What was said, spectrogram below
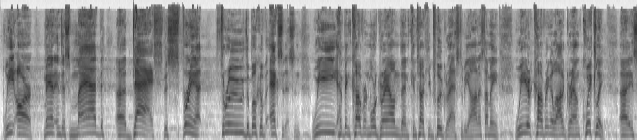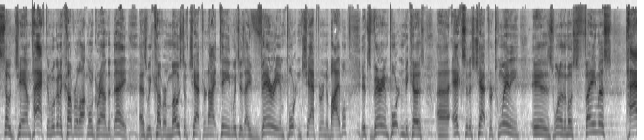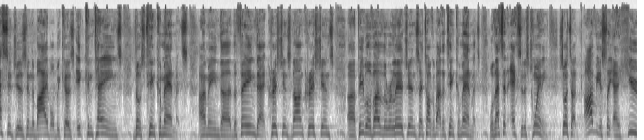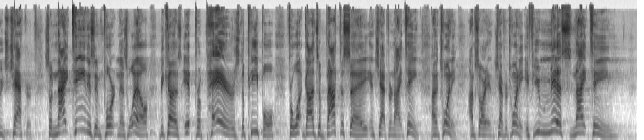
We are, man, in this mad uh, dash, this sprint through the book of Exodus. And we have been covering more ground than Kentucky Bluegrass, to be honest. I mean, we are covering a lot of ground quickly. Uh, it's so jam packed. And we're going to cover a lot more ground today as we cover most of chapter 19, which is a very important chapter in the Bible. It's very important because uh, Exodus chapter 20 is one of the most famous passages in the Bible because it contains those Ten Commandments. I mean, the, the thing that Christians, non Christians, uh, people of other religions, they talk about the Ten Commandments. Well, that's in Exodus 20. So it's a, obviously a huge chapter. So 19 is important as well because it prepares the people for what God's about to say in chapter 19, uh, 20. I'm sorry, in chapter 20. If you miss 19,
